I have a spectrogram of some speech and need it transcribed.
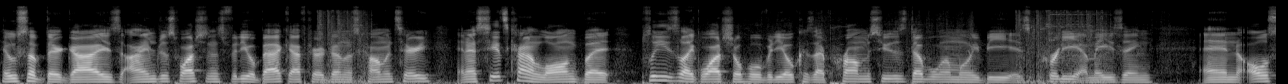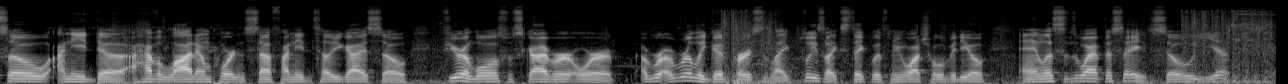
Hey, what's up there, guys? I'm just watching this video back after I've done this commentary, and I see it's kind of long, but please, like, watch the whole video, because I promise you this double MOAB is pretty amazing. And also, I need to, I have a lot of important stuff I need to tell you guys, so if you're a loyal subscriber or a, a really good person, like, please, like, stick with me, watch the whole video, and listen to what I have to say. So, yes.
